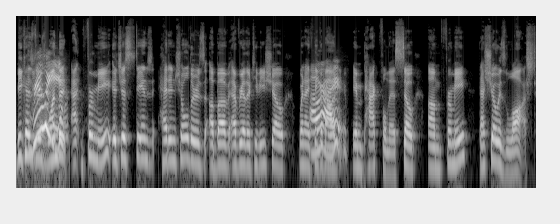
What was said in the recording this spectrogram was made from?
because there's one Really? that, for me, it just stands head and shoulders above every other TV show when I All think about right. impactfulness. So, um, for me, that show is Lost.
